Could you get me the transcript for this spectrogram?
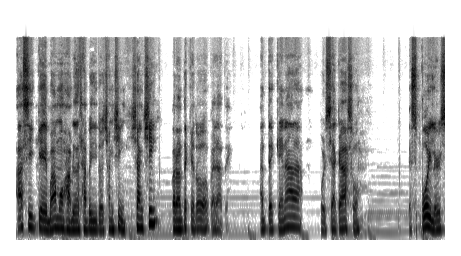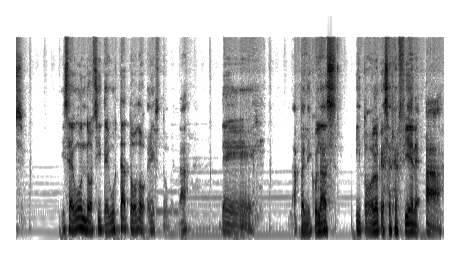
Así que vamos a hablar rapidito de Chang-Chi. Shang-Chi, pero antes que todo, espérate. Antes que nada, por si acaso, spoilers. Y segundo, si te gusta todo esto, ¿verdad? De las películas y todo lo que se refiere a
